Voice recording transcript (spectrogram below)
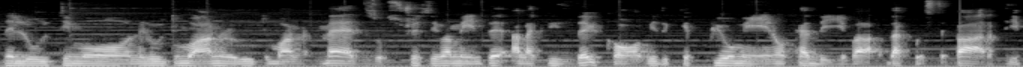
nell'ultimo, nell'ultimo anno, nell'ultimo anno e mezzo, successivamente alla crisi del Covid che più o meno cadeva da queste parti.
